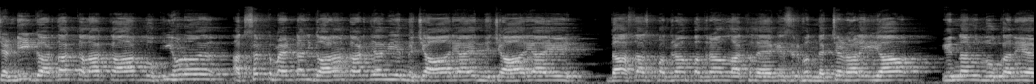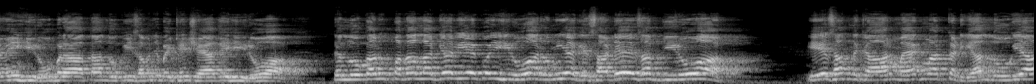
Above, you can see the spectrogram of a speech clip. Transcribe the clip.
ਚੰਡੀਗੜ੍ਹ ਦਾ ਕਲਾਕਾਰ, ਲੋਕੀ ਹੁਣ ਅਕਸਰ ਕਮੈਂਟਾਂ 'ਚ ਗਾਲਾਂ ਕੱਢਦੇ ਆ ਵੀ ਇਹ ਨਚਾ ਰਿਹਾ ਇਹ ਨਚਾ ਰਿਹਾ ਇਹ 10 10 15 15 ਲੱਖ ਲੈ ਕੇ ਸਿਰਫ ਨੱਚਣ ਵਾਲੇ ਆ। ਇਹਨਾਂ ਨੂੰ ਲੋਕਾਂ ਨੇ ਐਵੇਂ ਹੀਰੋ ਬਣਾਤਾ ਲੋਕੀ ਸਮਝ ਬੈਠੇ ਸ਼ਾਇਦ ਇਹ ਹੀਰੋ ਆ। ਤੇ ਲੋਕਾਂ ਨੂੰ ਪਤਾ ਲੱਗ ਗਿਆ ਵੀ ਇਹ ਕੋਈ ਹੀਰੋ ਹਾਰੋ ਨਹੀਂ ਹੈਗੇ, ਸਾਡੇ ਸਭ ਜ਼ੀਰੋ ਆ। ਇਹ ਸਭ ਨਚਾਰ ਮਹਿਕਮਾ ਘਟੀਆ ਲੋਕ ਆ।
